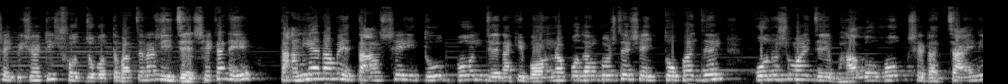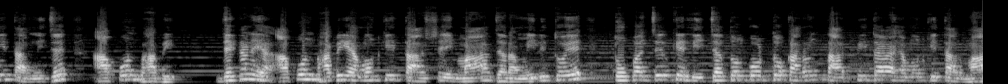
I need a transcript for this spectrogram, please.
সেই বিষয়টি সহ্য করতে পারছে না নিজে। সেখানে তানিয়া নামে তার সেই দুধ বোন যে নাকি বর্ণনা প্রদান করছে, সেই তোফাজ্জেল কোনো সময় যে ভালো হোক সেটা চায়নি, তার নিজের আপন ভাবি। যেখানে আপন ভাবি এমনকি তার সেই মা যারা মিলিত হয়ে তোফাজ্জেলকে নির্যাতন করত, কারণ তার পিতা এমনকি তার মা,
